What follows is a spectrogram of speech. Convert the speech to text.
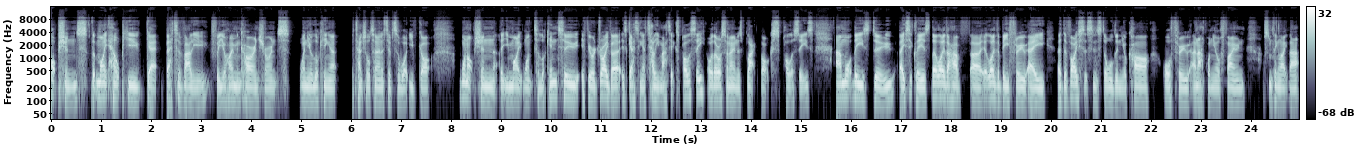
options that might help you get better value for your home and car insurance when you're looking at potential alternatives to what you've got. One option that you might want to look into if you're a driver is getting a telematics policy, or they're also known as black box policies. And what these do basically is they'll either have uh, it'll either be through a, a device that's installed in your car or through an app on your phone or something like that.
